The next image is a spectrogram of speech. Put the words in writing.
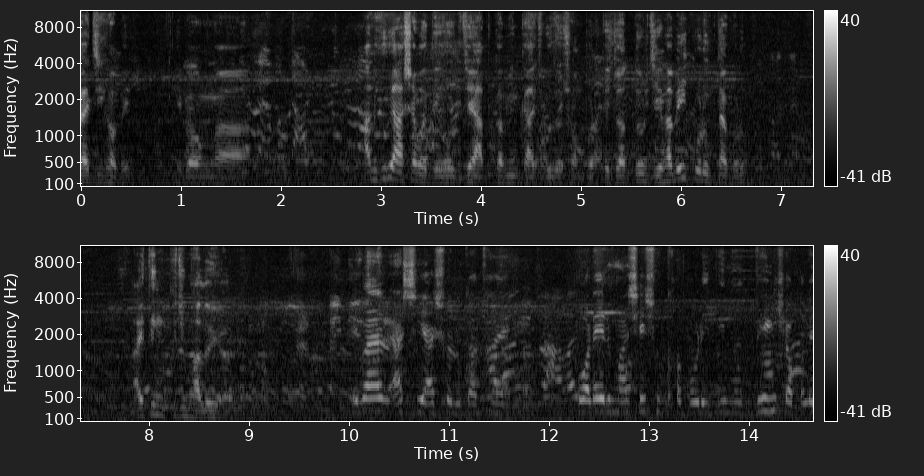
কাজই হবে এবং আমি খুবই আশাবাদী ওর যে আপকামিং কাজগুলো সম্পর্কে যতদূর যেভাবেই করুক না করুক আই থিঙ্ক কিছু ভালোই হবে। এবার আসি আসল কথায়। পরের মাসে সুখবর ইতিমধ্যেই সকলে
